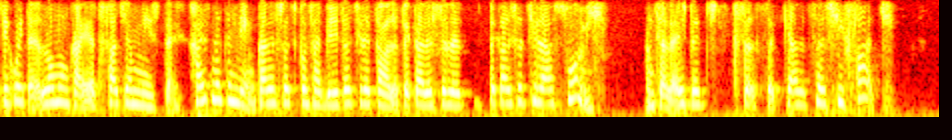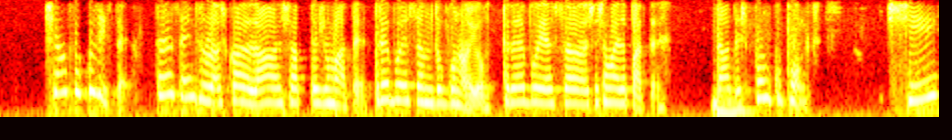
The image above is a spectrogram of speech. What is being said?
Zic, uite, luăm un caiet, facem liste. Hai să ne gândim care sunt responsabilitățile tale pe care să, le, pe care să ți le asumi. Înțelegi? Deci să, să, chiar să și faci. Și am făcut liste. Trebuie să intru la școală la șapte jumate. Trebuie să-mi duc gunoiul. Trebuie să... și așa mai departe. Da, deci punct cu punct. Și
